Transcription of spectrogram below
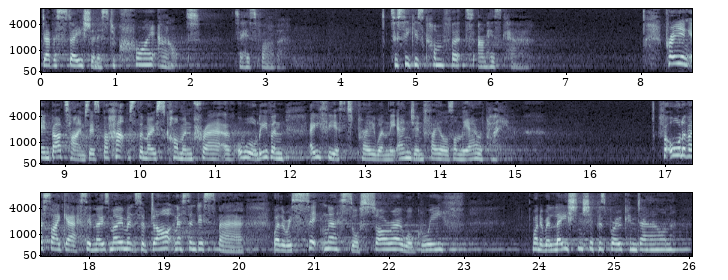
devastation is to cry out to his Father, to seek his comfort and his care. Praying in bad times is perhaps the most common prayer of all. Even atheists pray when the engine fails on the aeroplane. For all of us, I guess, in those moments of darkness and despair, whether it's sickness or sorrow or grief, when a relationship is broken down,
